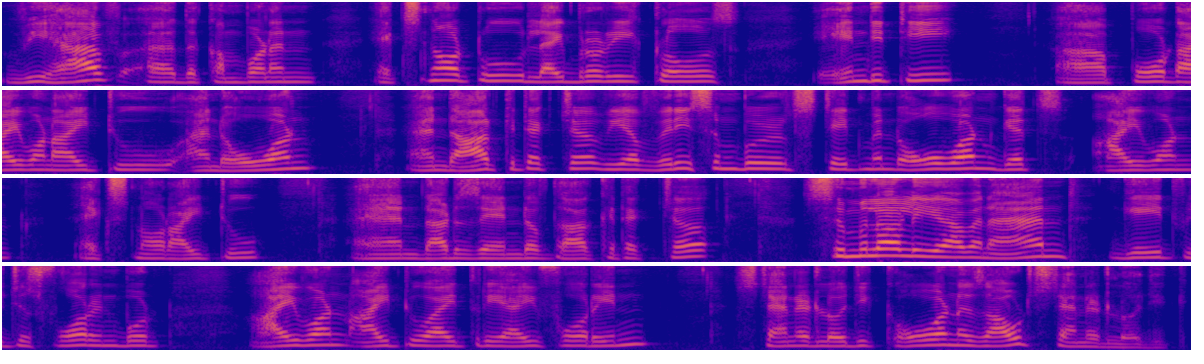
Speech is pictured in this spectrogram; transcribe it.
we have uh, the component XNOR2 library close entity uh, port I1 I2 and O1 and the architecture we have very simple statement O1 gets I1 XNOR I2 and that is the end of the architecture. Similarly you have an AND gate which is 4 input I1, I2, I3, I4 in standard logic O1 is out standard logic.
